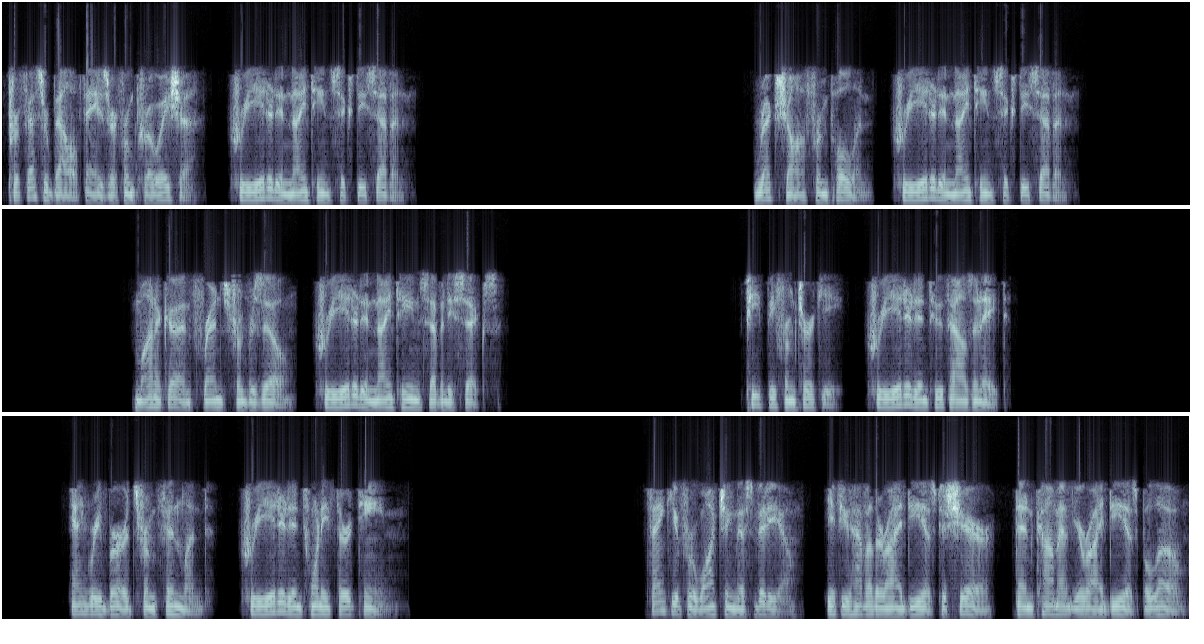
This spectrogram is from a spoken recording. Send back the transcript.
Professor Balthazar from Croatia, created in 1967. Reksio from Poland, created in 1967. Monica and Friends from Brazil, created in 1976. Pepee from Turkey, created in 2008. Angry Birds from Finland, created in 2013. Thank you for watching this video. If you have other ideas to share, then comment your ideas below.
